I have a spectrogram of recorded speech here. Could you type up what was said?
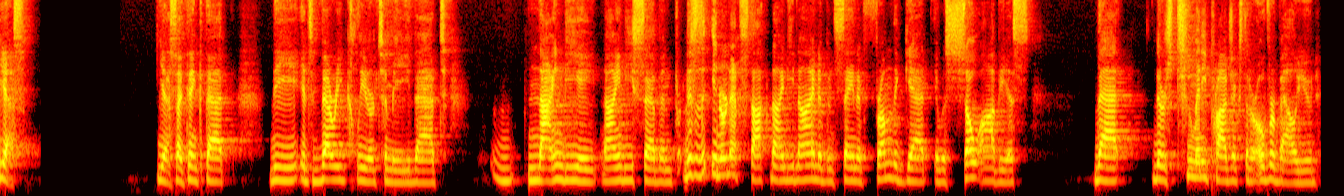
Yes. Yes, I think that the it's very clear to me that 98, 97, this is internet stock 99. I've been saying it from the get. It was so obvious that there's too many projects that are overvalued.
